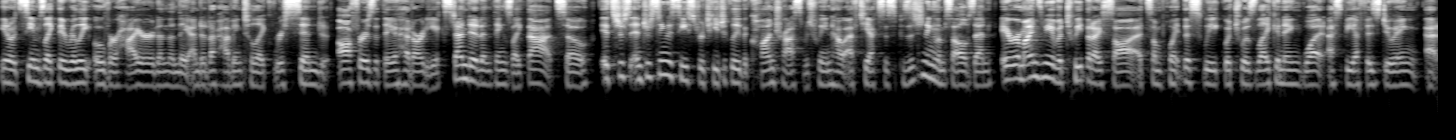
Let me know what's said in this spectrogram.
you know, it seems like they really overhired and then they ended up having to like rescind offers that they had already extended and things like that. So it's just interesting to see strategically the contrast between how FTX is positioning themselves. And it reminds me of a tweet that I saw at some point this week, which was likening what SBF is doing at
